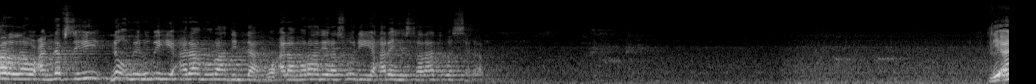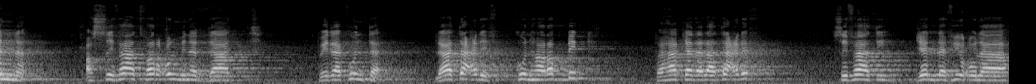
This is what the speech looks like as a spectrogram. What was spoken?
قال الله عن نفسه نؤمن به على مراد الله وعلى مراد رسوله عليه الصلاة والسلام. لأن الصفات فرع من الذات. فإذا كنت لا تعرف كنها ربك فهكذا لا تعرف صفاته جل في علاه.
